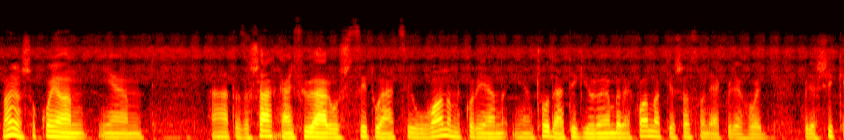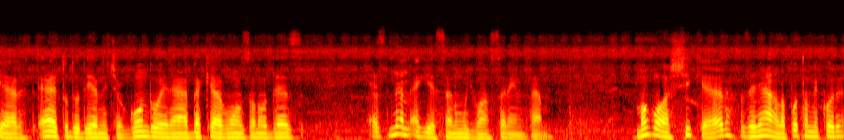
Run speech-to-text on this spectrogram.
Nagyon sok olyan ilyen, hát ez a sárkány fűáros szituáció van, amikor ilyen, ilyen csodát ígérő emberek vannak, és azt mondják, ugye, hogy hogy a siker el tudod érni, csak gondolj rá, be kell vonzanod, de ez, ez nem egészen úgy van szerintem. Maga a siker az egy állapot, amikor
